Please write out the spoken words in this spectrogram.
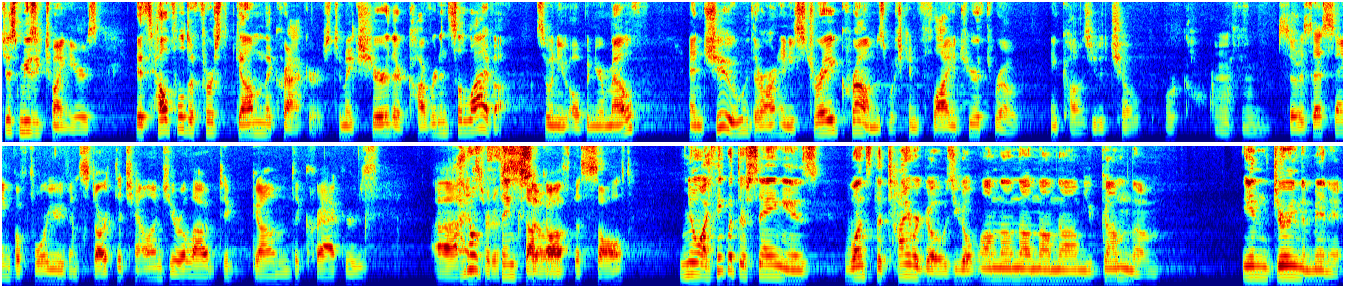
just music to my ears. It's helpful to first gum the crackers to make sure they're covered in saliva. So when you open your mouth and chew, there aren't any stray crumbs which can fly into your throat and cause you to choke or cough. hmm So is that saying before you even start the challenge, you're allowed to gum the crackers uh, I don't and sort of think suck so. off the salt? No, I think what they're saying is once the timer goes, you go um nom nom nom nom, you gum them in during the minute.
